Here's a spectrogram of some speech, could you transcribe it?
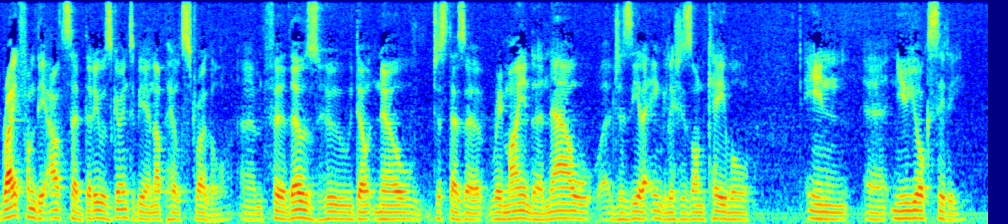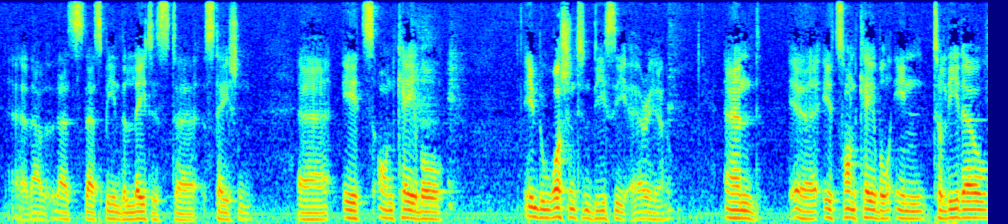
right from the outset that it was going to be an uphill struggle. Um, for those who don't know, just as a reminder, now Al Jazeera English is on cable in uh, New York City. Uh, that, that's that's been the latest uh, station. Uh, it's on cable in the Washington D.C. area, and uh, it's on cable in Toledo,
